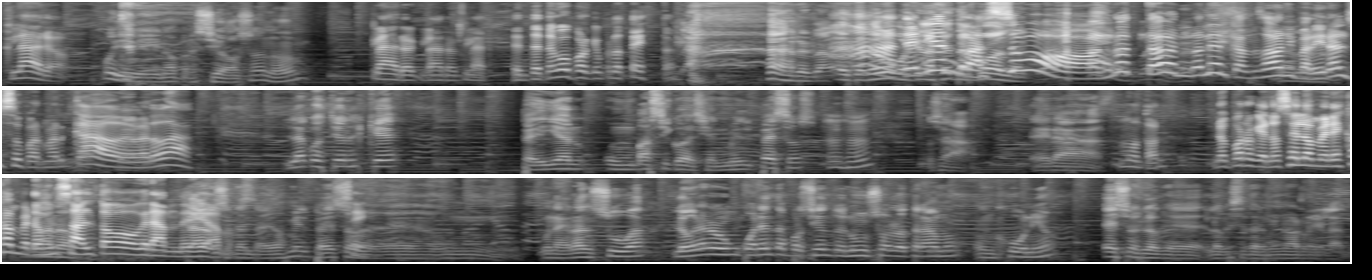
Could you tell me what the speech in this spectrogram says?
Claro, Muy divino, precioso, ¿no? Claro, claro, claro. Entendemos por qué protestan. Claro, claro. Ah, tenían razón. Claro, no, claro, no le alcanzaba ni para ir al supermercado, de verdad. La cuestión es que pedían un básico de 100 mil pesos. O sea, era Un montón. No porque no se lo merezcan, pero No, un no. salto grande, digamos. 72 mil pesos, Sí. es un- una gran suba. Lograron un 40% en un solo tramo en junio. Eso es lo que, lo que se terminó arreglando.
